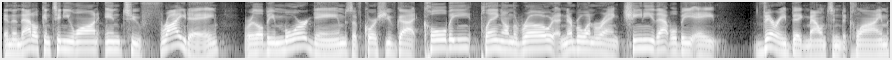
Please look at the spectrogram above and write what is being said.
And then that'll continue on into Friday, where there'll be more games. Of course, you've got Colby playing on the road at number one ranked Cheney. That will be a very big mountain to climb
